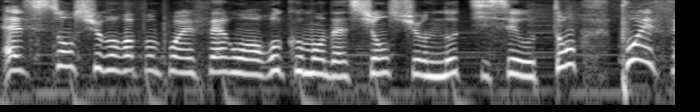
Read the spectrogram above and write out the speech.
elles sont sur europe1.fr ou en recommandation sur notisseauton.fr.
